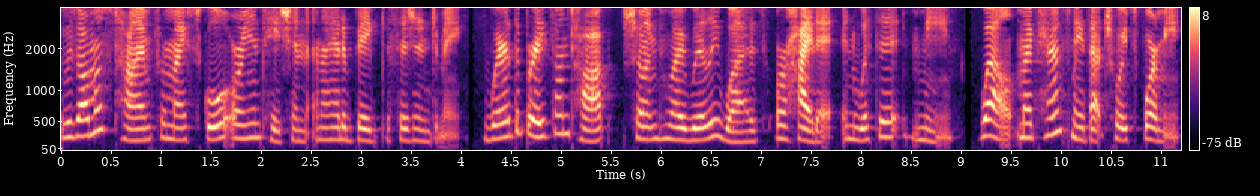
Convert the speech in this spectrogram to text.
It was almost time for my school orientation, and I had a big decision to make. Wear the brace on top, showing who I really was, or hide it, and with it, me. Well, my parents made that choice for me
